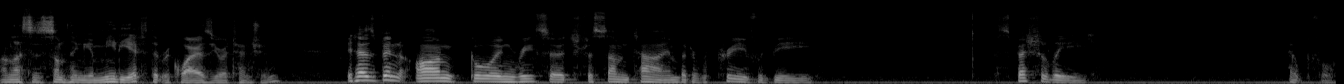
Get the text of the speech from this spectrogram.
unless it's something immediate that requires your attention. It has been ongoing research for some time, but a reprieve would be especially helpful.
